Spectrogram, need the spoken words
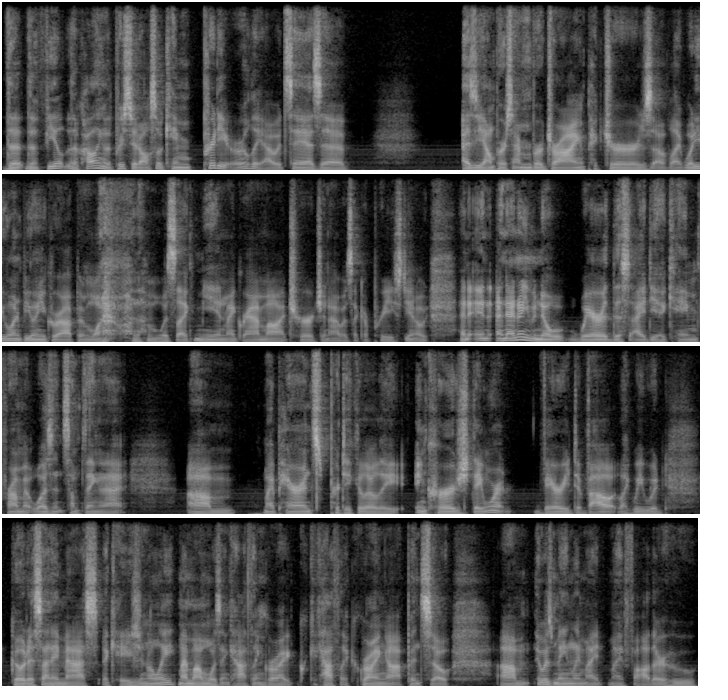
the the field the calling of the priesthood also came pretty early. I would say as a as a young person, I remember drawing pictures of like, what do you want to be when you grow up? And one of them was like me and my grandma at church, and I was like a priest, you know. And and, and I don't even know where this idea came from. It wasn't something that um, my parents particularly encouraged. They weren't very devout. Like we would go to Sunday mass occasionally. My mom wasn't Catholic growing Catholic growing up, and so um, it was mainly my my father who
